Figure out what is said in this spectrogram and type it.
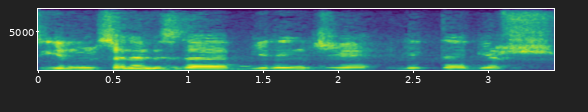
20 senemizde birinci ligde bir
